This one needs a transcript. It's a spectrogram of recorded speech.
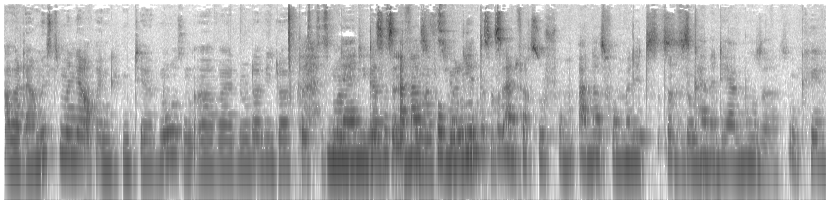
Aber da müsste man ja auch eigentlich mit Diagnosen arbeiten, oder? Wie läuft das? Dass man Nein, das ist anders formuliert. Das ist einfach so anders formuliert, dass so. es keine Diagnose ist. Okay.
